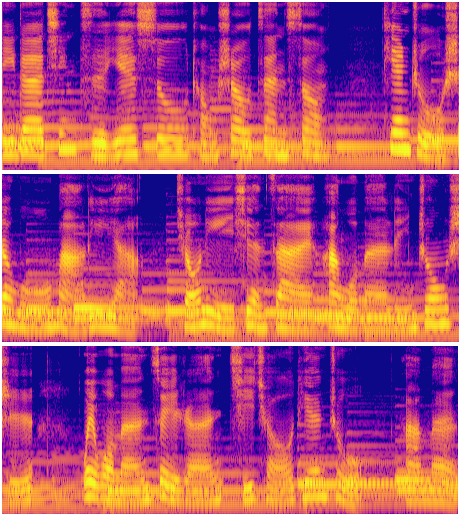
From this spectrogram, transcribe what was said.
你的亲子耶稣同受赞颂。天主圣母玛利亚，求你现在和我们临终时，为我们罪人祈求天主，阿门。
